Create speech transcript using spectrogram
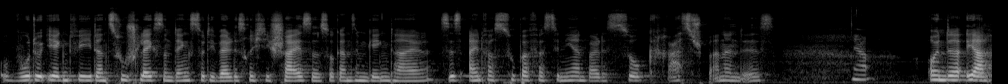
wo du irgendwie dann zuschlägst und denkst, so die Welt ist richtig scheiße. So ganz im Gegenteil. Es ist einfach super faszinierend, weil das so krass spannend ist. Ja. Und äh, ja,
